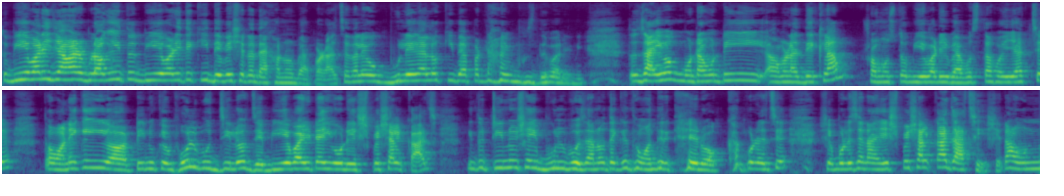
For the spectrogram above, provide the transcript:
তো বিয়েবাড়ি যাওয়ার ব্লগেই তো বিয়েবাড়িতে কী দেবে সেটা দেখানোর ব্যাপার আছে। তাহলে ও ভুলে গেল কি ব্যাপারটা আমি বুঝতে পারিনি। তো যাই হোক, মোটামুটি আমরা দেখলাম। সমস্ত বিয়েবাড়ির ব্যবস্থা হয়ে যাচ্ছে। তো অনেকেই টিনুকে ভুল বুঝছিল যে বিয়েবাড়িটাই ওর স্পেশাল কাজ। কিন্তু টিনু সেই ভুল বোঝানো থেকে তোমাদেরকে রক্ষা করেছে। সে বলেছে, না স্পেশাল কাজ আছে, সেটা অন্য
